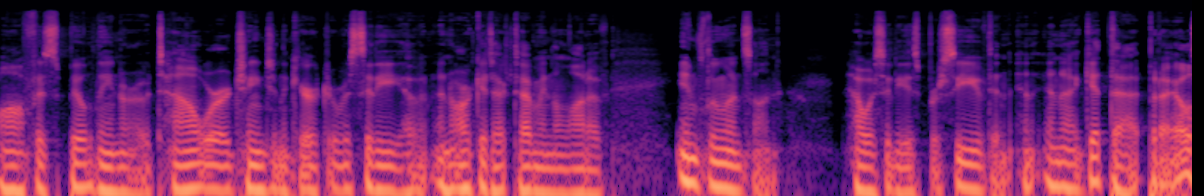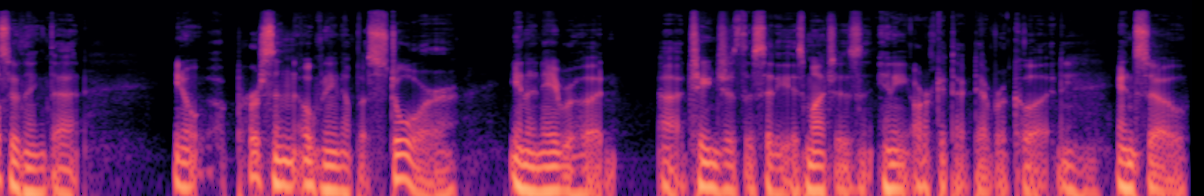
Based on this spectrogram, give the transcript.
office building or a tower, changing the character of a city, an architect having a lot of influence on how a city is perceived, and and, and I get that, but I also think that, you know, a person opening up a store in a neighborhood uh, changes the city as much as any architect ever could, mm-hmm. and so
